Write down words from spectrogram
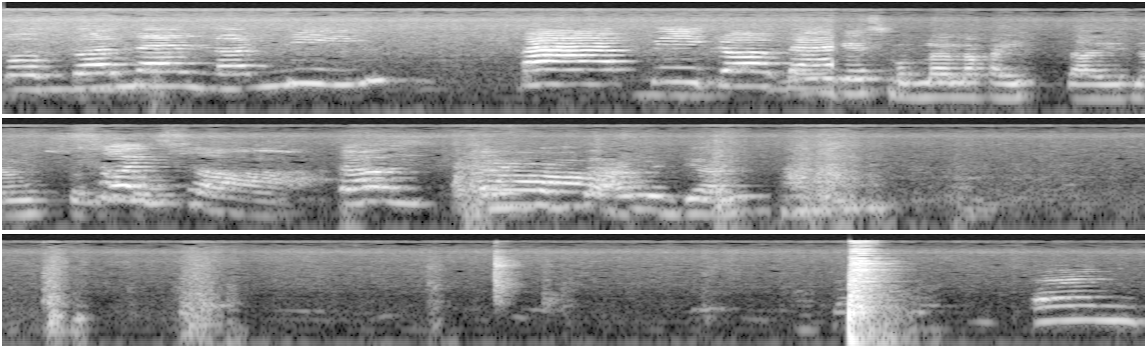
bombameloni, papi Okay gobe, guys, maglalakay tayo ng soy soy sauce. sauce. Soy Ano yung sa sauce. ano dyan? And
